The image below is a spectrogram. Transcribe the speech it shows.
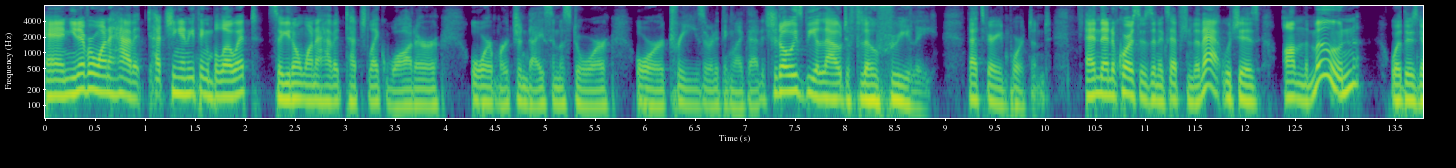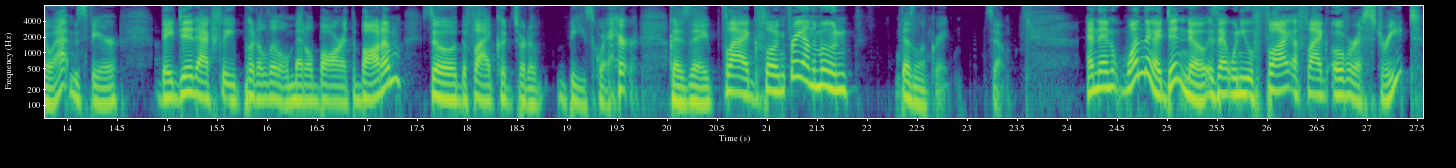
And you never want to have it touching anything below it. So you don't want to have it touch like water or merchandise in a store or trees or anything like that. It should always be allowed to flow freely. That's very important. And then, of course, there's an exception to that, which is on the moon, where there's no atmosphere, they did actually put a little metal bar at the bottom so the flag could sort of be square because a flag flowing free on the moon doesn't look great. So, and then one thing I didn't know is that when you fly a flag over a street,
